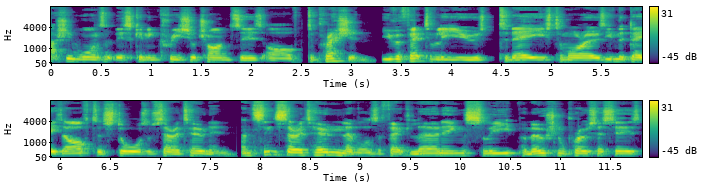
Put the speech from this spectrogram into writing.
actually warns that this can increase your chances of depression. You've effectively used today's, tomorrow's, even the days after stores of serotonin. And since serotonin levels affect learning, sleep, emotional processes,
